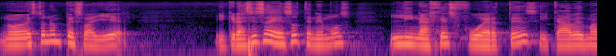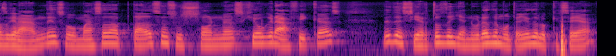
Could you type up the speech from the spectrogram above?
No, esto no empezó ayer. Y gracias a eso tenemos linajes fuertes y cada vez más grandes o más adaptados a sus zonas geográficas, de desiertos, de llanuras, de montañas, de lo que sea,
